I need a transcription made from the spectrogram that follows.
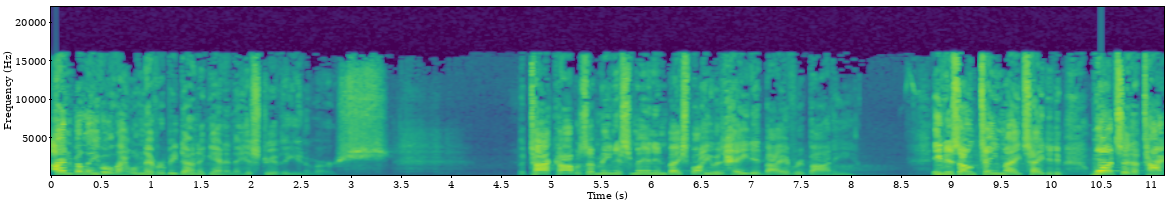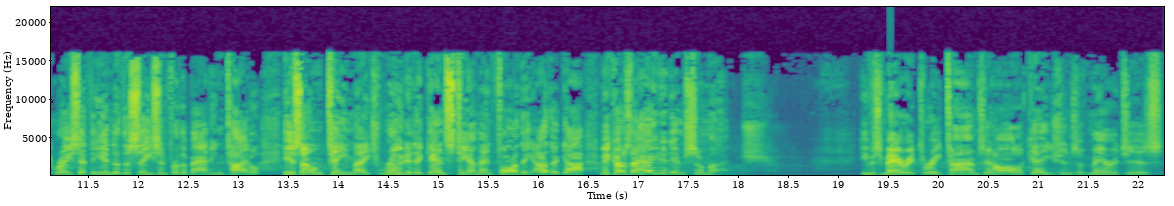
Unbelievable. That will never be done again in the history of the universe. But Ty Cobb was the meanest man in baseball. He was hated by everybody. Even his own teammates hated him. Once in a tight race at the end of the season for the batting title, his own teammates rooted against him and for the other guy because they hated him so much. He was married three times in all occasions of marriages.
